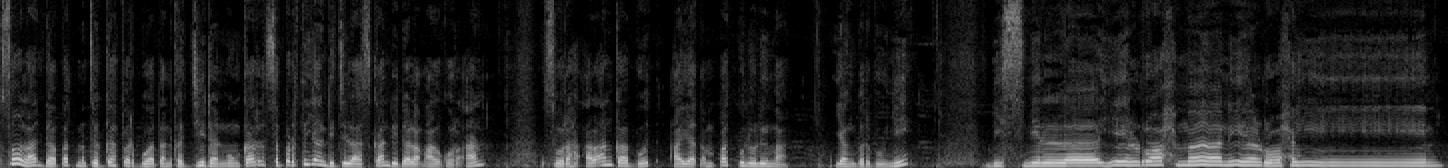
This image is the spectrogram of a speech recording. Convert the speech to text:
Sholat dapat mencegah perbuatan keji dan mungkar seperti yang dijelaskan di dalam Al-Quran, Surah Al-Ankabut ayat 45, yang berbunyi, Bismillahirrahmanirrahim.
